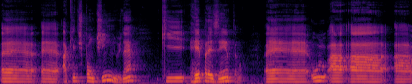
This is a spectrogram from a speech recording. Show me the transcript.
é, é, aqueles pontinhos né? que representam é, o, a, a, a,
